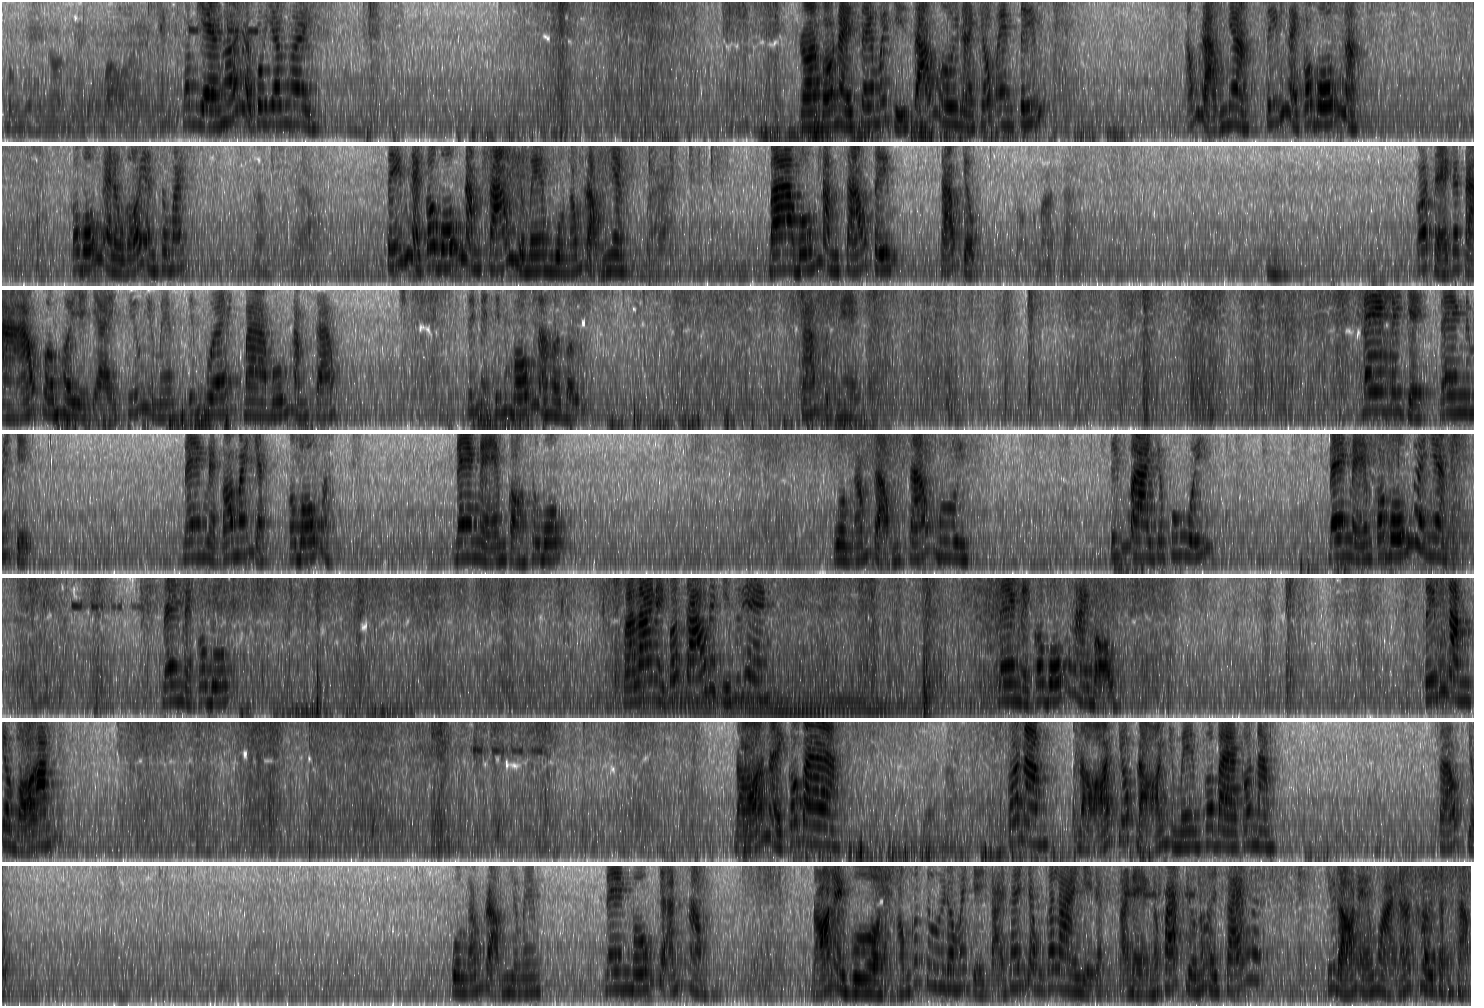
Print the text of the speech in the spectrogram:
bông vàng rồi vàng cũng bỏ rồi. Bông vàng hết rồi cô dân ơi Rồi bộ này sale mấy chị 60 nè Chốt em tím. Ống rộng nha Tím này có 4 nè. Có 4 ngày đầu gói anh số mấy năm sáu Tím này có 4, 5, 6 dùm em quần ống rộng nha. Ba ba bốn năm sáu tím sáu chục. Còn có ba size Ừ. có sẽ cái tà áo phơm hơi dài dài xíu giùm em tím quế ba bốn năm sáu. Tím này tím 4 là hơi bự. 60 ngàn đen đi chị, đen đi mấy chị. Đen này có mấy vậy? Có 4 à. Đen này em còn số 4 quần ống rộng 60 Tiếng bay cho phú quý. Đen này em có 4 thôi nha. Đen này có 4 bà lai này có 6 đó chị Thúy An đen này có 4 hai bộ. Tím 5 cho vỏ ánh. Đỏ này có 3 có 5 đỏ, chốt đỏ dùm em, có 3 có 5 60 quần ống rộng dùm em. Đen 4 cho ánh hồng đỏ này vừa không có tươi đâu mấy chị. Tại thấy trong cái like vậy đó tại đèn nó phát vô nó hơi sáng đó chứ đỏ này ở ngoài nó hơi sậm sậm.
